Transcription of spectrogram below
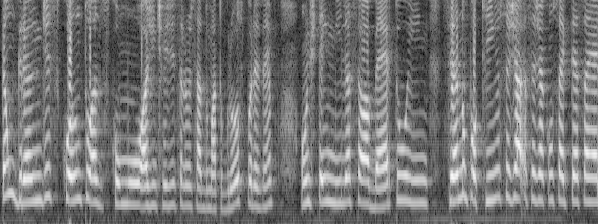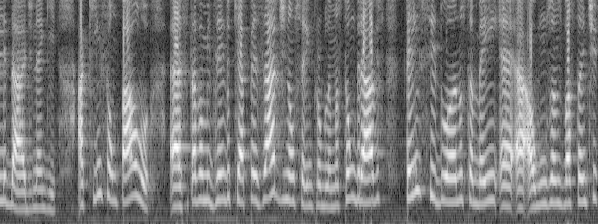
tão grandes quanto as como a gente registra no estado do Mato Grosso, por exemplo, onde tem milho a céu aberto e você anda um pouquinho, você já, você já consegue ter essa realidade, né, Gui? Aqui em São Paulo, é, você estava me dizendo que apesar de não serem problemas tão graves, tem sido anos também, é, alguns anos bastante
